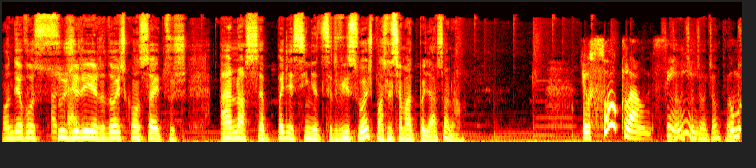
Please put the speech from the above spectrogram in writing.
onde eu vou sugerir okay. dois conceitos à nossa palhacinha de serviço hoje. Posso lhe chamar de palhaço ou não? Eu sou clown, sim. Então, então, então,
